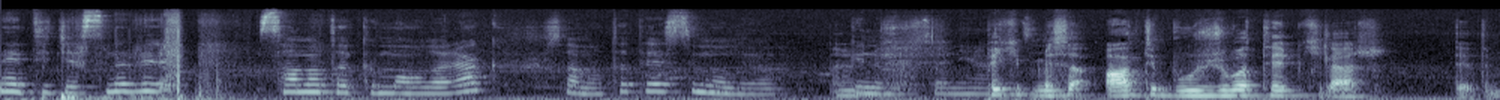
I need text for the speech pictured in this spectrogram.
neticesinde bir sanat akımı olarak sanata teslim oluyor Evet. günümüzde nihayetinde. Peki mesela anti burjuva tepkiler dedim.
